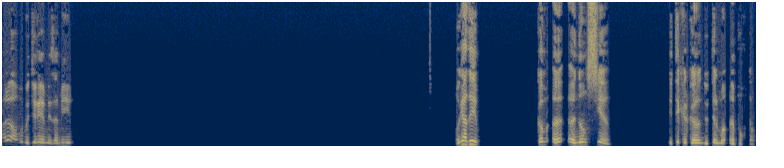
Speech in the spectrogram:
Alors, vous me direz, mes amis, regardez, comme un, un ancien était quelqu'un de tellement important,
